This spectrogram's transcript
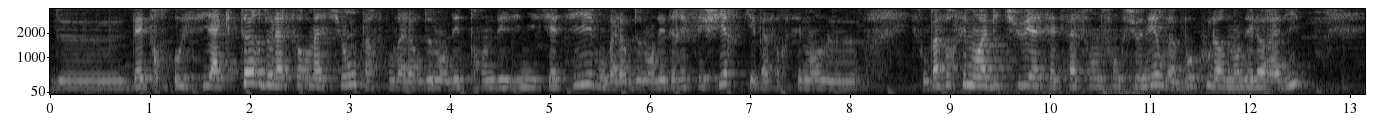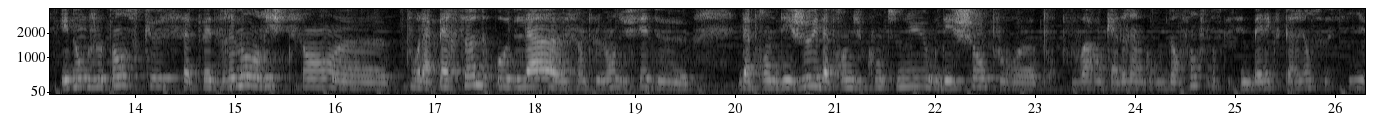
D'être aussi acteurs de la formation parce qu'on va leur demander de prendre des initiatives, on va leur demander de réfléchir, ce qui est pas forcément le... Ils sont pas forcément habitués à cette façon de fonctionner, on va beaucoup leur demander leur avis. Et donc je pense que ça peut être vraiment enrichissant euh, pour la personne au-delà euh, simplement du fait d'apprendre des jeux et d'apprendre du contenu ou des chants pour, euh, pour pouvoir encadrer un groupe d'enfants. Je pense que c'est une belle expérience aussi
